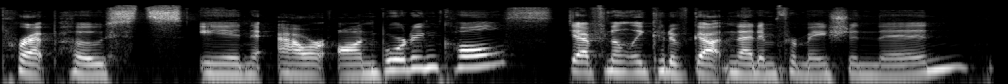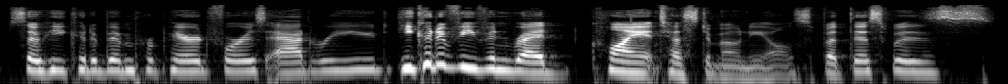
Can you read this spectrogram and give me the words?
prep hosts in our onboarding calls. Definitely could have gotten that information then, so he could have been prepared for his ad read. He could have even read client testimonials, but this was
